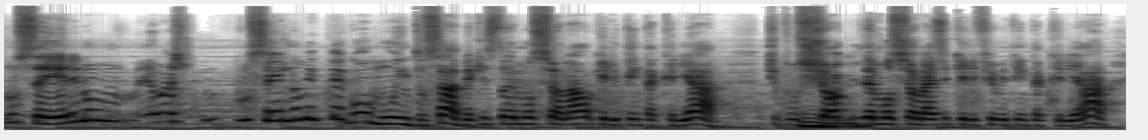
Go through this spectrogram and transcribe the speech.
Não sei, ele não. Eu acho. Não sei, ele não me pegou muito, sabe? A questão emocional que ele tenta criar. Tipo, os uhum. choques emocionais que aquele filme tenta criar,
